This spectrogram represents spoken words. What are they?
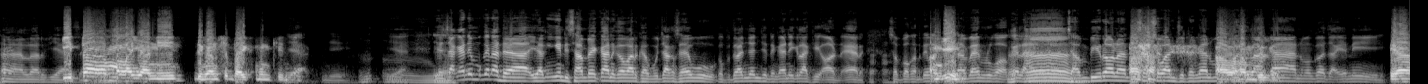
luar biasa. kita melayani dengan sebaik mungkin. Ya, ya, ya. Mm, Ya, ya. Cak, ini mungkin ada yang ingin disampaikan ke warga Pucang Sewu. Kebetulan jenengan ini lagi on air. Sopo ngerti mau Nggih. sampean rungokne lah. Ah. Jam piro nanti sesuan jenengan monggo silakan. Monggo Cak ini. Ya,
